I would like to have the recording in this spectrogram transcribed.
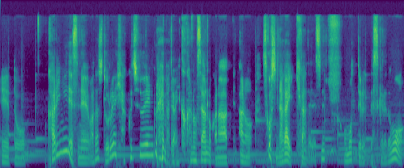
えっ、ー、と、仮にですね、私ドル円110円ぐらいまでは行く可能性あるのかなって、あの、少し長い期間でですね、思ってるんですけれども、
